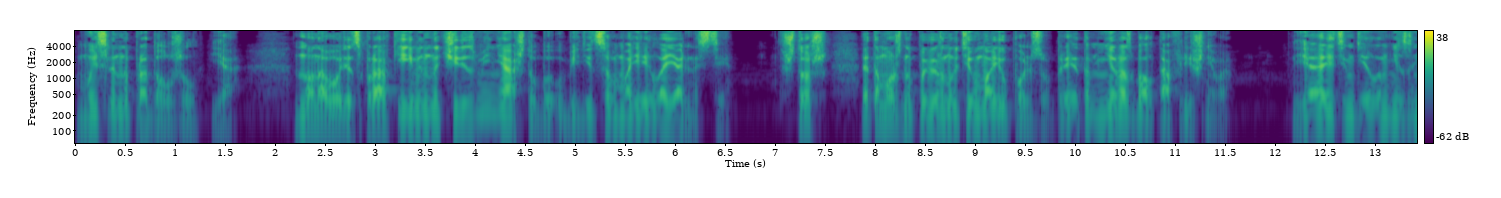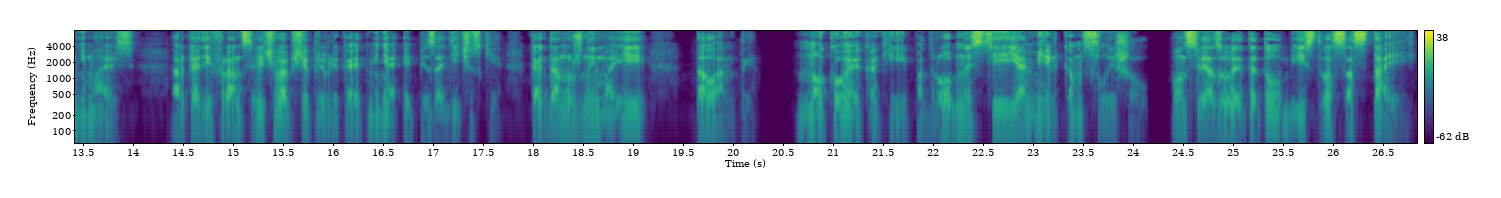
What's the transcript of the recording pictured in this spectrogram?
мысленно продолжил я. Но наводит справки именно через меня, чтобы убедиться в моей лояльности. Что ж, это можно повернуть и в мою пользу, при этом не разболтав лишнего. Я этим делом не занимаюсь. Аркадий Францевич вообще привлекает меня эпизодически, когда нужны мои таланты. Но кое-какие подробности я мельком слышал. Он связывает это убийство со стаей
